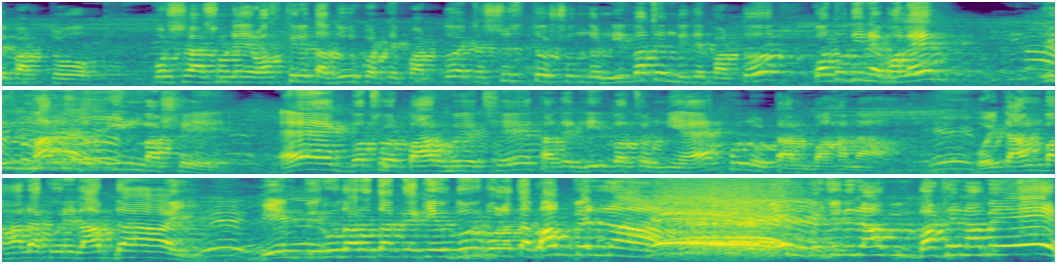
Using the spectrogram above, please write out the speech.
করতে পারত, প্রশাসনের অস্থিরতা দূর করতে পারত, একটা সুস্থ, সুন্দর নির্বাচন দিতে পারত। কতদিনে বলেন? মাত্র তিন মাসে। এক বছর পার হয়েছে, তাদের নির্বাচন নিয়ে এখনও টান বাহানা। ওই টান বাহানা করে লাভ নাই। বিএনপির উদারতাকে কেউ দুর্বলতা ভাববেন না। যদি নাম, মাঠে নামে,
